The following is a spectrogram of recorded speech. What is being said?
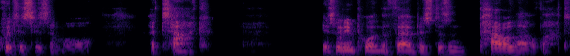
criticism or attack, it's really important the therapist doesn't parallel that.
